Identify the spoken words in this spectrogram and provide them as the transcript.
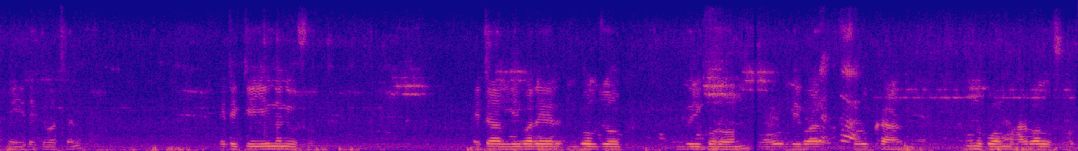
আপনি দেখতে পাচ্ছেন, এটি একটি ইউনানি ওষুধ। এটা লিভারের গোলযোগ দূরীকরণ ও লিভার সুরক্ষার অনুপম হার্বাল ওষুধ।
